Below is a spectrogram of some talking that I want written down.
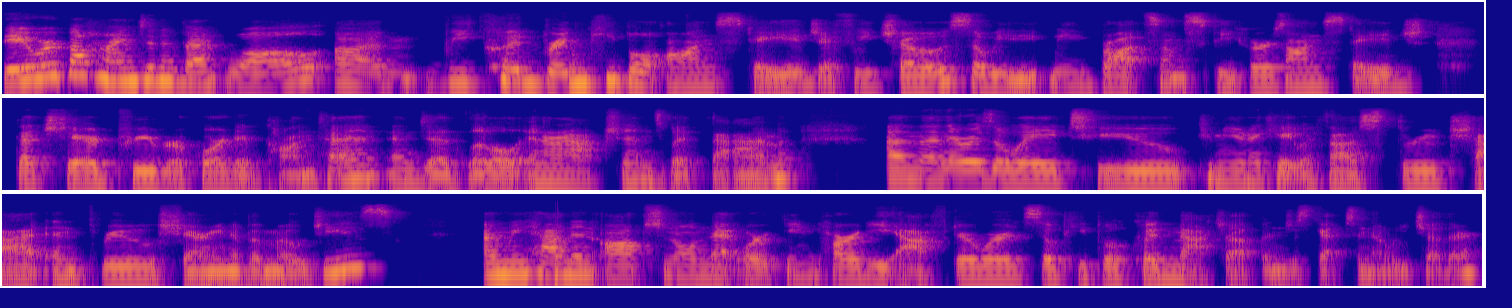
They were behind an event wall. Um, we could bring people on stage if we chose. So we we brought some speakers on stage that shared pre-recorded content and did little interactions with them. And then there was a way to communicate with us through chat and through sharing of emojis and we had an optional networking party afterwards so people could match up and just get to know each other.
